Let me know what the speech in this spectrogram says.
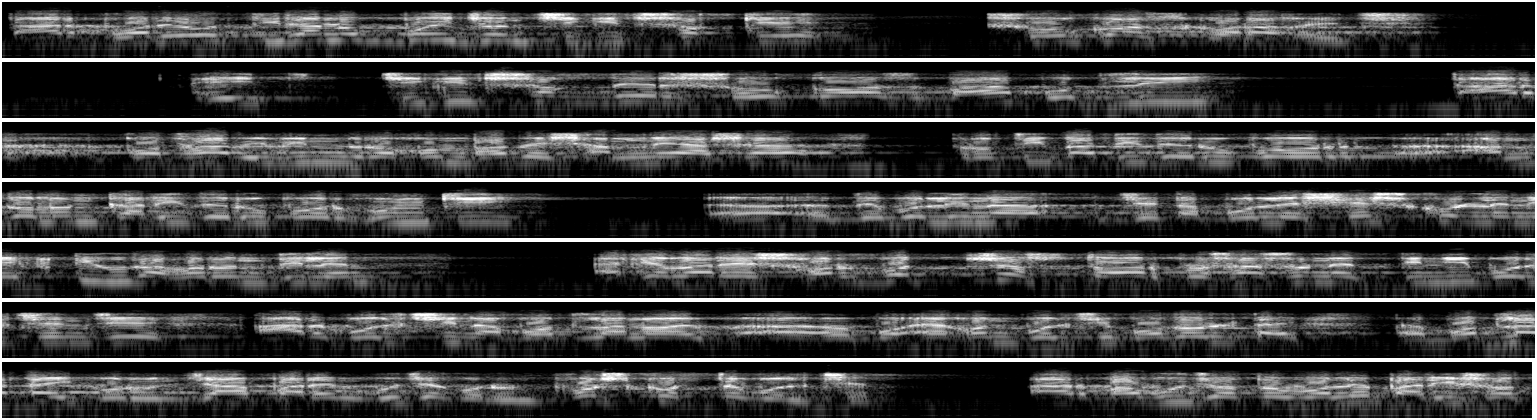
তারপরেও তিরানব্বই জন চিকিৎসককে শোকজ করা হয়েছে। এই চিকিৎসকদের শোকজ বা বদলি তার কথা বিভিন্ন রকম ভাবে সামনে আসা, প্রতিবাদীদের উপর, আন্দোলনকারীদের উপর হুমকি দেবলীনা যেটা বলে শেষ করলেন, একটি উদাহরণ দিলেন। একেবারে সর্বোচ্চ স্তর প্রশাসনের তিনি বলছেন যে, আর বলছি না, বদলা নয় এখন বলছি বদলটাই, বদলাটাই করুন, যা পারেন বুঝে করুন ফোর্স করতে বলছেন। আর বাবু যত বলে, পারিষদ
